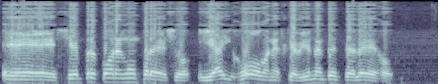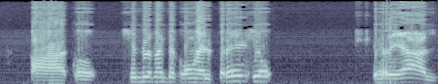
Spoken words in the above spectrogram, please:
eh, siempre ponen un precio y hay jóvenes que vienen desde lejos a simplemente con el precio real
